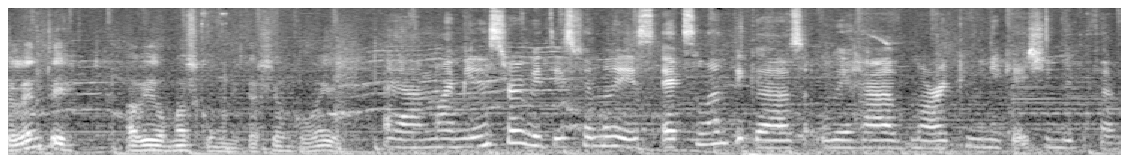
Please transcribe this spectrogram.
Excelente, ha habido más comunicación con ellos. Uh, my ministry with this family is excellent because we have more communication with them.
